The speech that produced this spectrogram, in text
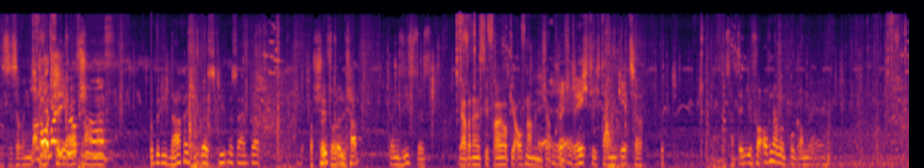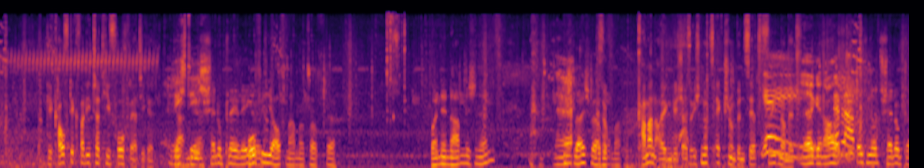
Das ist aber nicht Mach doch mal für die die Aufnahme. Knopfschlaf. Aber die Nachricht über Steam ist einfach... Shift und nicht. Tab, dann siehst du es. Ja, aber dann ist die Frage, ob die Aufnahme nicht R abbricht. richtig, darum geht's ja. Was habt denn ihr für Aufnahmeprogramme, ey? Gekaufte, qualitativ hochwertige. Richtig. Shadowplay regelt. Profi-Aufnahmesoftware. Wollen den Namen nicht nennen? Ne, Schleichwerbung Also- machen. Kann man eigentlich. Also ich nutze Action und bin sehr zufrieden damit. Yay! Ja, genau. Ich nutze Shadowplay.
